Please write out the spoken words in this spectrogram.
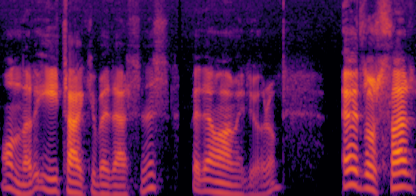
Onları iyi takip edersiniz. Ve devam ediyorum. Evet dostlar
